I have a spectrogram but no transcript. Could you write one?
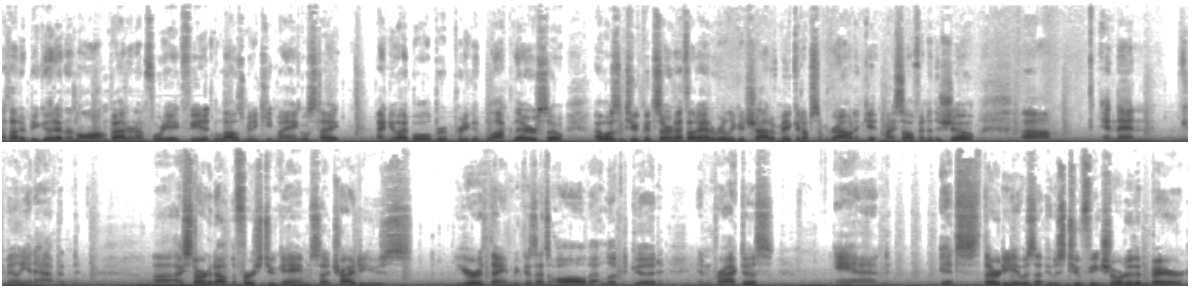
I thought it'd be good. And then the long pattern on 48 feet, it allows me to keep my angles tight. I knew I'd bowl a pretty good block there, so I wasn't too concerned. I thought I had a really good shot of making up some ground and getting myself into the show. Um, and then chameleon happened. Uh, I started out the first two games. I tried to use urethane because that's all that looked good in practice and it's 30 it was it was two feet shorter than bear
